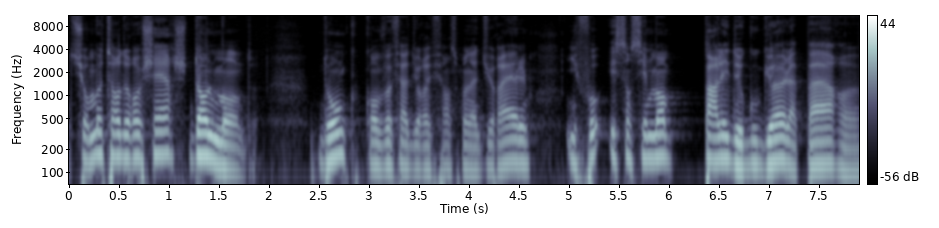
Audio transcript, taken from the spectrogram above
sur moteur de recherche dans le monde. Donc, quand on veut faire du référencement naturel, il faut essentiellement parler de Google à part euh,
